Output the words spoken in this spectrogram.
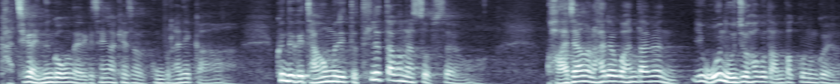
가치가 있는 거구나 이렇게 생각해서 공부를 하니까. 근데 그 장엄문이 또 틀렸다고는 할 수 없어요. 과장을 하려고 한다면 이 온 우주하고도 안 바꾸는 거예요.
